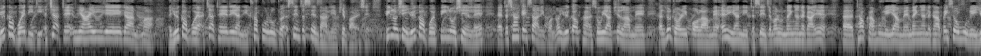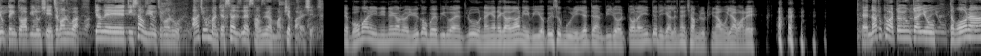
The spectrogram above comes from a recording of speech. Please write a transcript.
ရွေးကောက်ပွဲဒီဒီအကြက်တဲအများကြီးတွေကမှရွေးကောက်ပွဲအကြက်တဲတွေကနေထွက်ဖို့လို့အတွက်အဆင့်တစ်ဆင့်သာလျင်ဖြစ်ပါတယ်ရှင်ပြီးလို့ရှိရင်ရွေးကောက်ပွဲပြီးလို့ရှိရင်လည်းတခြားကိစ္စတွေပေါ့နော်ရွေးကောက်ခံအစိုးရဖြစ်လာမယ်လွတ်တော်တွေပေါ်လာမယ်အဲ့ဒီကနေတစ်ဆင့်ကျမတို့နိုင်ငံတကာရဲ့ထောက်ခံမှုတွေရမယ်နိုင်ငံတကာပိတ်ဆို့မှုတွေရုပ်သိမ်းသွားပြီးလို့ရှိရင်ကျမတို့ကပြန်လည်တိစောက်ရေးကိုကျမတို့အားကျုံးမှန်တက်ဆက်လက်ဆောင်ရွက်မှာဖြစ်ပါတယ်ရှင်ကဲဘုံမတွေအနေနဲ့ကတော့ရွေးကောက်ပွဲပြီးသွားရင်သူတို့နိုင်ငံတကာကနေပြီးတော့ပိတ်ဆို့မှုတွေရပ်တန့်ပြီးတော့တော်လိုင်းရေးတက်တွေကလက်နက်ချမလို့ထင်တာဝင်ရပါတယ် အဲနောက်တစ်ခုကတော်ယုံတန်ယုံသဘောထား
